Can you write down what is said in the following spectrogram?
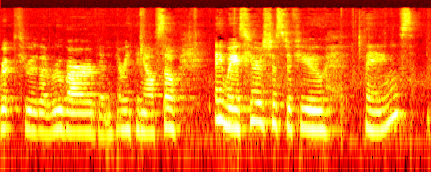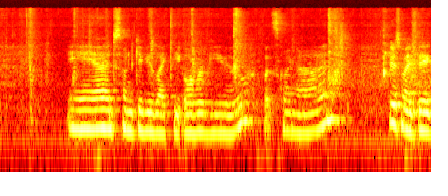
ripped through the rhubarb and everything else. So anyways, here's just a few things. And I just want to give you like the overview of what's going on. Here's my big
